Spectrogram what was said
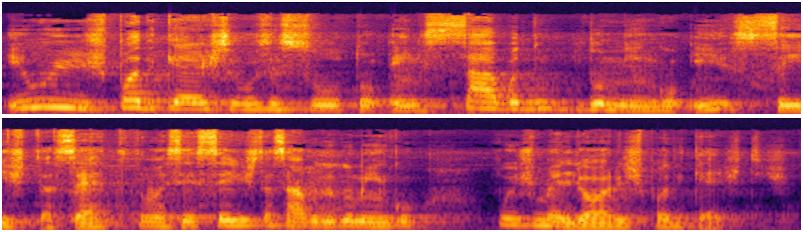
E os podcasts você soltam em sábado, domingo e sexta, certo? Então vai ser sexta, sábado e domingo os melhores podcasts.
